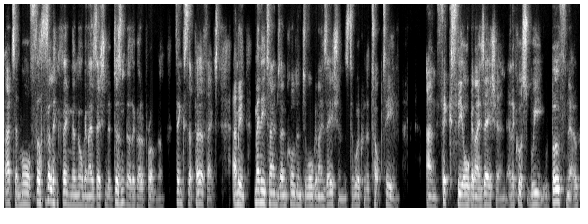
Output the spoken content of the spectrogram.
that's a more fulfilling thing than an organization that doesn't know they've got a problem thinks they're perfect i mean many times i'm called into organizations to work with a top team and fix the organization and of course we both know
